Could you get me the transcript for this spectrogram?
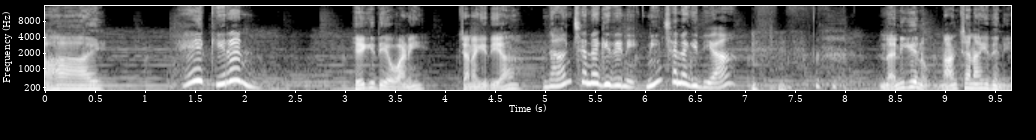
Hi. Hey Kiran. ಹೇಗಿದೆಯಾ ವಾಣಿ? ಚೆನ್ನಾಗಿದೀಯಾ ನಾನ್ ಚೆನ್ನಾಗಿದ್ದೀನಿ. ನೀನ್ ಚೆನ್ನಾಗಿದ್ಯಾ ನನಗೇನು ನಾನು ಚೆನ್ನಾಗಿದ್ದೀನಿ.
